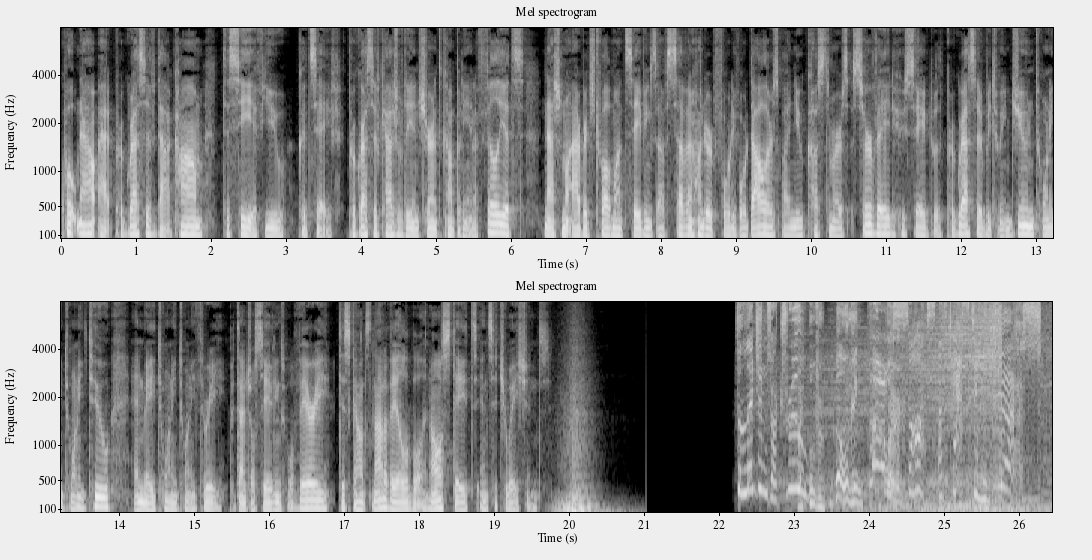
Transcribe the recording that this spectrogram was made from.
Quote now at progressive.com to see if you could save. Progressive Casualty Insurance Company and affiliates. National average 12 month savings of $744 by new customers surveyed who saved with Progressive between June 2022 and May 2023. Potential savings will vary. Discounts not available in all states and situations. The legends are true. Overwhelming power! The sauce of destiny. Yes!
